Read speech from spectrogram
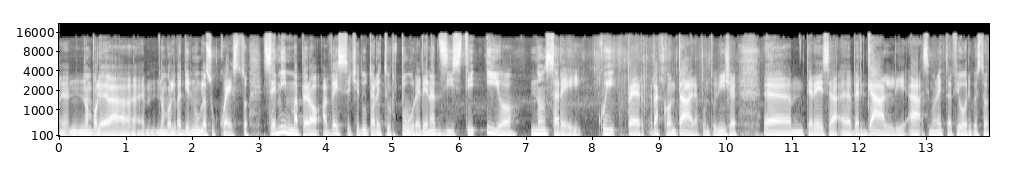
eh, non, voleva, non voleva dire nulla su questo. Se Mimma però avesse ceduto alle torture dei nazisti, io non sarei qui per raccontare, appunto dice ehm, Teresa eh, Vergalli a Simonetta Fiori, questo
